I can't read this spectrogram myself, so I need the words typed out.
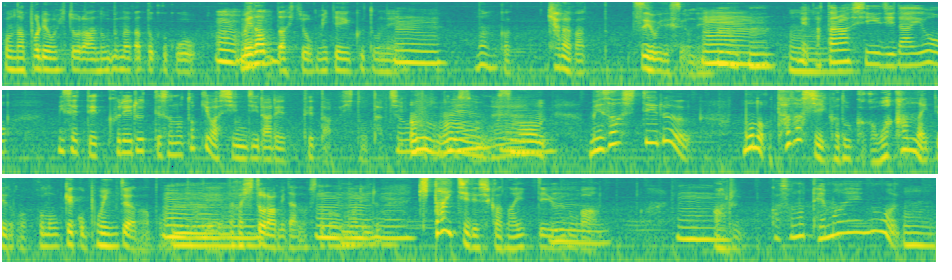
こうナポレオンヒトラー信長とかこううんうん。目立った人を見ていくとね、うん。なんかキャラが強いですよね、うんうん。でうん。新しい時代を見せてくれるってその時は信じられてた人たちってことですよね。その目指してるものが正しいかどうかが分かんないっていうのがこの結構ポイントやなと思ってだからヒトラーみたいな人が生まれる、うん。期待値でしかないっていうのがうん。ある、その手前のうん。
